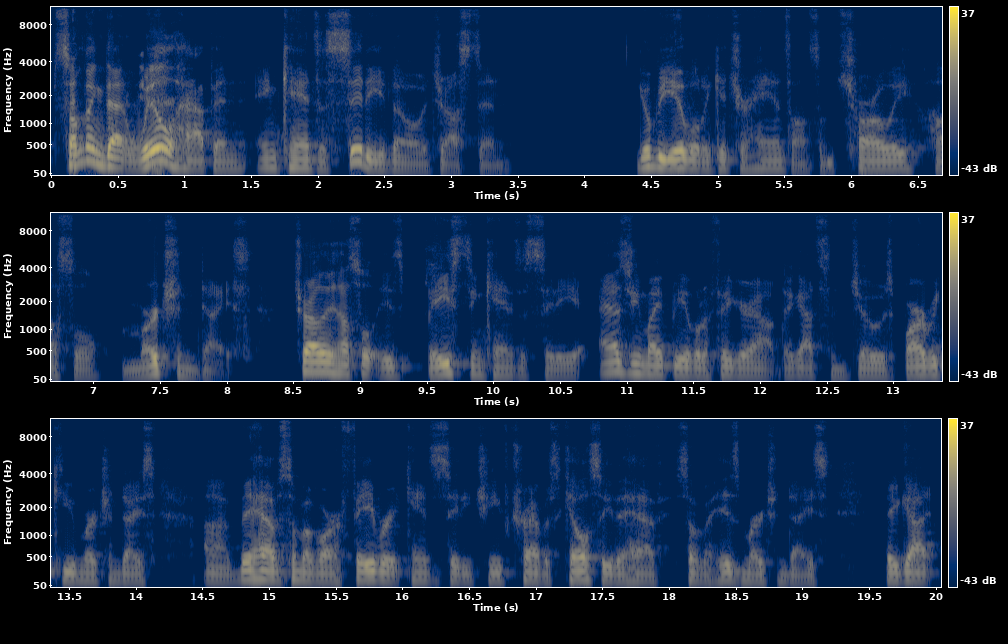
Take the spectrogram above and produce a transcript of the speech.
something that will happen in Kansas City, though, Justin. You'll be able to get your hands on some Charlie Hustle merchandise. Charlie Hustle is based in Kansas City. As you might be able to figure out, they got some Joe's barbecue merchandise. Uh, they have some of our favorite Kansas City Chief, Travis Kelce. They have some of his merchandise. They got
